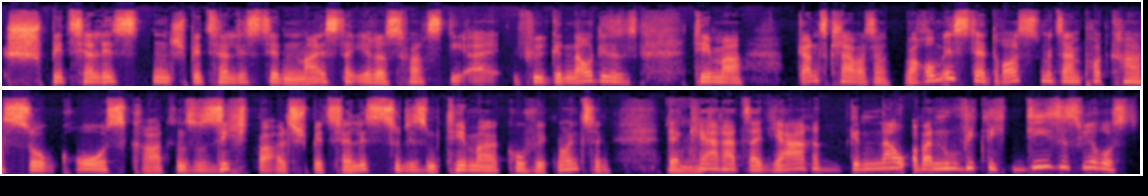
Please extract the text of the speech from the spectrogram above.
Spezialisten, Spezialistinnen, Meister ihres Fachs, die für genau dieses Thema ganz klar was sagen. Warum ist der Drost mit seinem Podcast so groß gerade und so sichtbar als Spezialist zu diesem Thema Covid-19? Der mhm. Kerl hat seit Jahren genau, aber nur wirklich dieses Virus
